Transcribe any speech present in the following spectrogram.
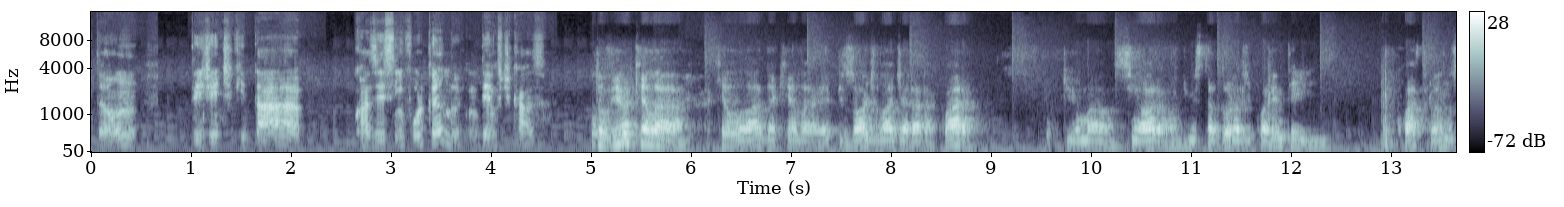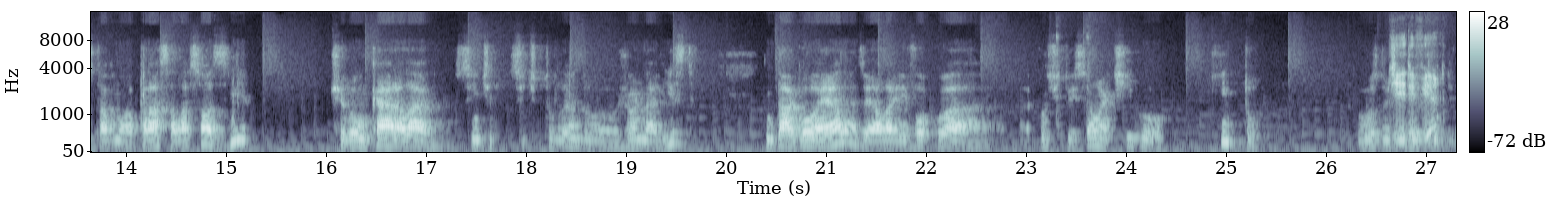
Então, tem gente que tá quase se enforcando dentro de casa. Tu viu aquela, aquela lá daquela episódio lá de Araraquara? Que uma senhora, uma administradora de 44 anos, estava numa praça lá sozinha. Chegou um cara lá se, titulando jornalista, indagou ela, ela evocou a, a Constituição, artigo 5 o uso do de ir e vir?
